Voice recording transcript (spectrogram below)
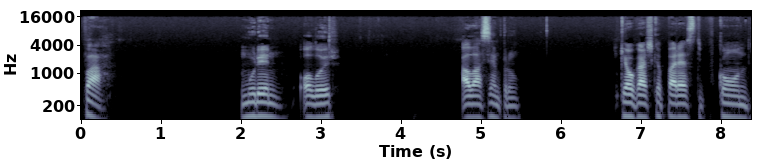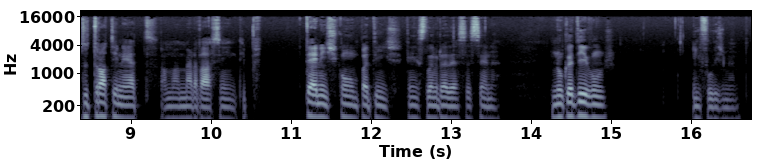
pá, moreno ou loiro. Há lá sempre um que é o gajo que aparece tipo com de trotinete, uma merda assim, tipo ténis com patins. Quem se lembra dessa cena? Nunca tive uns, infelizmente.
